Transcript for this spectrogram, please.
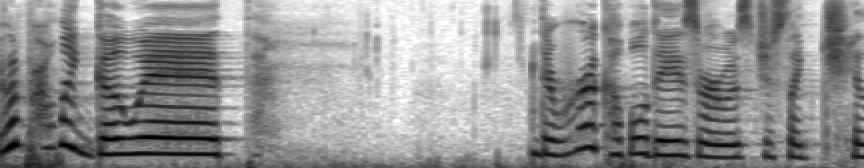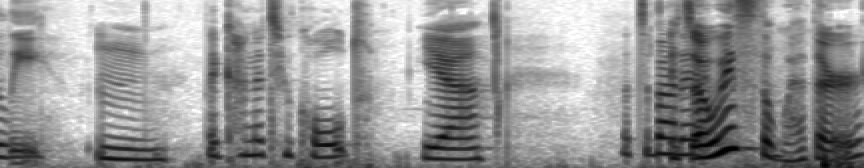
I would probably go with. There were a couple days where it was just like chilly, mm, like kind of too cold. yeah. That's about It's it. It's always the weather.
